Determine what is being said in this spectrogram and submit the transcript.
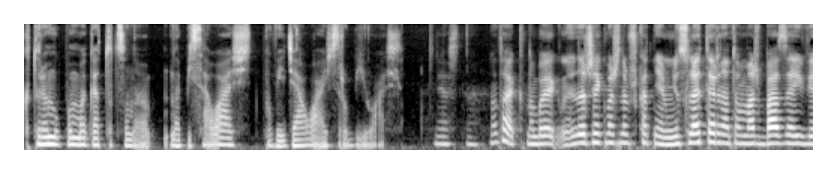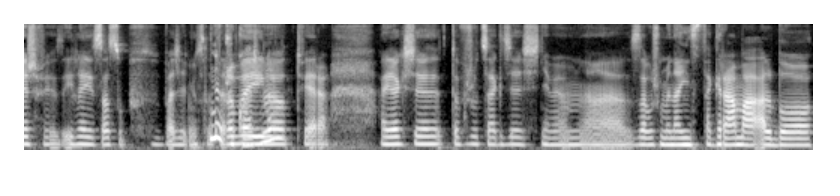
któremu pomaga to, co na, napisałaś, powiedziałaś, zrobiłaś. Jasne. No tak, no bo jak, znaczy jak masz na przykład, nie wiem, newsletter, no to masz bazę i wiesz, ile jest osób w bazie newsletterowej, ile no. otwiera. A jak się to wrzuca gdzieś, nie wiem, na, załóżmy na Instagrama albo,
